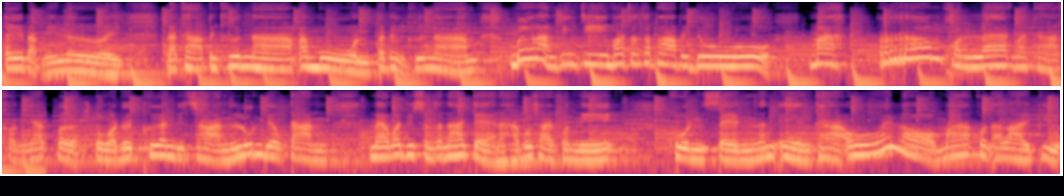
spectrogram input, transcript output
เต้แบบนี้เลยนะคะ เป็นคลื่นน้ำอมูลประดึงคลื่นน้ำเบื้องหลังจริงๆ เพราะฉันจะพาไปดู มาเริ่มคนแรกนะคะขออนุญาตเปิดตัวด้วยเพื่อนดิฉันรุ่นเดียวกัน แม้ว่าดิฉันจะหน้าแก่นะคะ ผู้ชายคนนี้คุณเซนนั่นเองค่ะ โอ้ยหล่อมากคนอะไรผิว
